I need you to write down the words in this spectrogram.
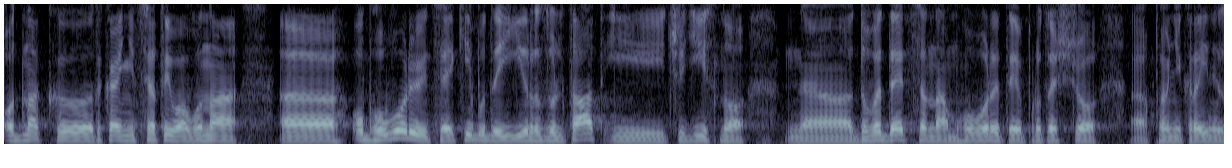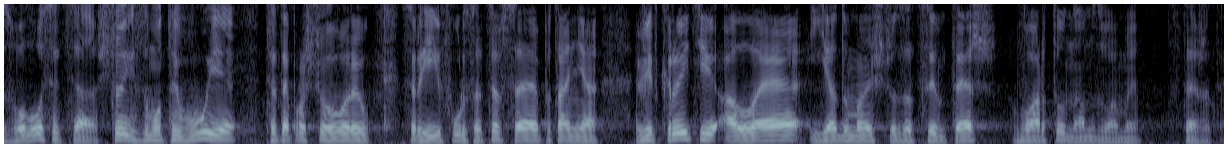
однак е, така ініціатива вона е, обговорюється. Який буде її результат, і чи дійсно е, доведеться нам говорити про те, що е, певні країни зголосяться, що їх змотивує? Це те про що говорив Сергій Фурса. Це все питання відкриті, але я думаю, що за цим теж варто нам з вами стежити.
